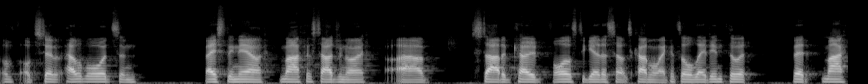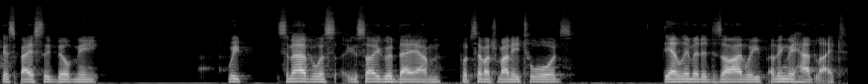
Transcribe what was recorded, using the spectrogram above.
of, of stand paddleboards, and basically now Marcus Tardrew and I uh, started Code Foils together, so it's kind of like it's all led into it. But Marcus basically built me. We Sunova was so good they um put so much money towards the unlimited design. We I think we had like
